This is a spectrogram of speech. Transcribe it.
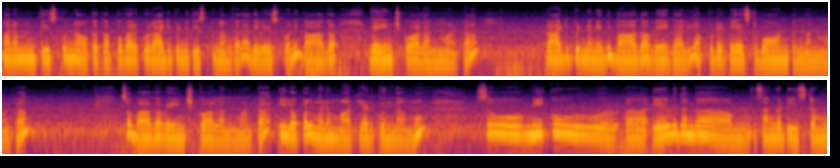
మనం తీసుకున్న ఒక కప్పు వరకు రాగి పిండి తీసుకున్నాం కదా అది వేసుకొని బాగా వేయించుకోవాలన్నమాట. రాగి పిండి అనేది బాగా వేగాలి అప్పుడే టేస్ట్ బాగుంటుందన్నమాట. సో బాగా వేయించుకోవాలన్నమాట. ఈ లోపల మనం మాట్లాడుకుందాము. సో మీకు ఏ విధంగా సంగటి ఇష్టము?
